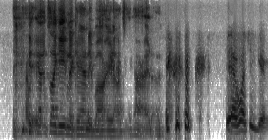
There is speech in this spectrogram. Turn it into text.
yeah, it's like eating a candy bar. You know, it's like all right. Uh, Yeah, once a year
